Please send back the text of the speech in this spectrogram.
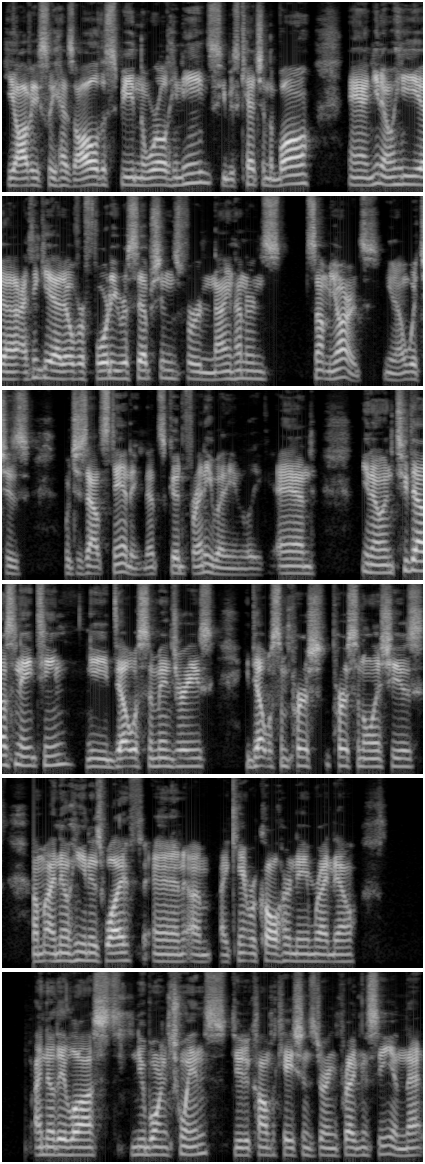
He obviously has all the speed in the world he needs. He was catching the ball, and you know he uh, I think he had over 40 receptions for 900 something yards, you know, which is which is outstanding. That's good for anybody in the league. And you know, in 2018, he dealt with some injuries. He dealt with some pers- personal issues. Um, I know he and his wife, and um, I can't recall her name right now. I know they lost newborn twins due to complications during pregnancy, and that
